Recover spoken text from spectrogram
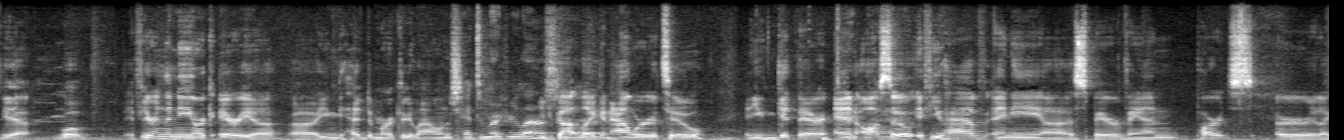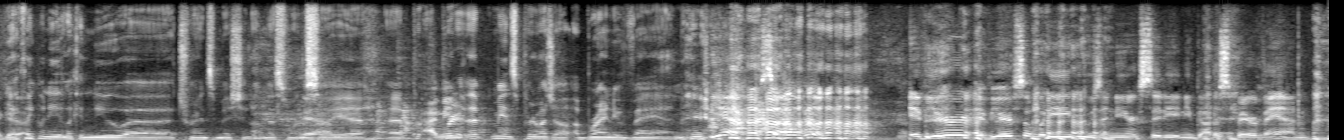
Yeah. Well, if you're in the New York area, uh, you can head to Mercury Lounge. Head to Mercury Lounge. You've got uh, like an hour or two, and you can get there. And also, if you have any uh, spare van parts or like Yeah, I a, think we need like a new uh, transmission on this one. So yeah, uh, pr- I mean- pretty- that means pretty much a, a brand new van. yeah. So if you're if you're somebody who's in New York City and you've got a spare van,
